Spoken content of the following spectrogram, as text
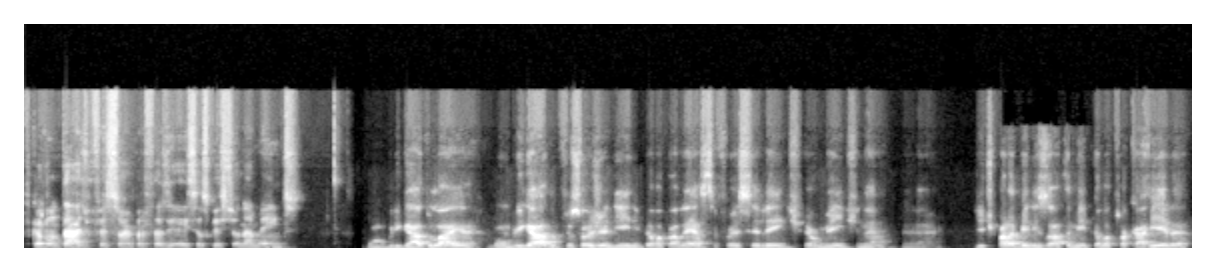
fica à vontade, professor, para fazer aí seus questionamentos. Bom, obrigado, Laia. Bom, obrigado, professora Janine, pela palestra, foi excelente, realmente, né? É, de te parabenizar também pela tua carreira,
